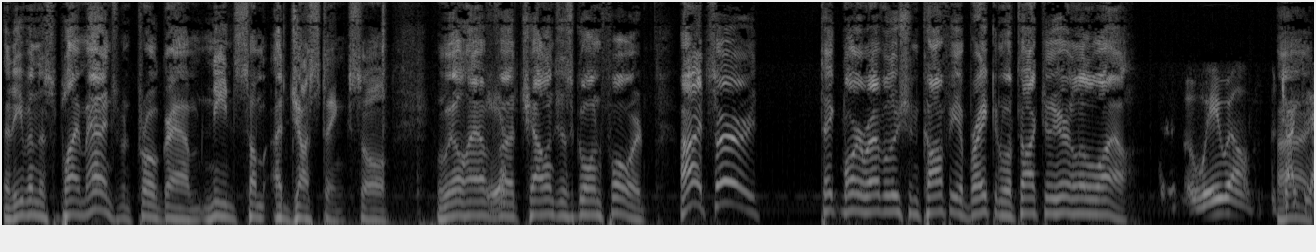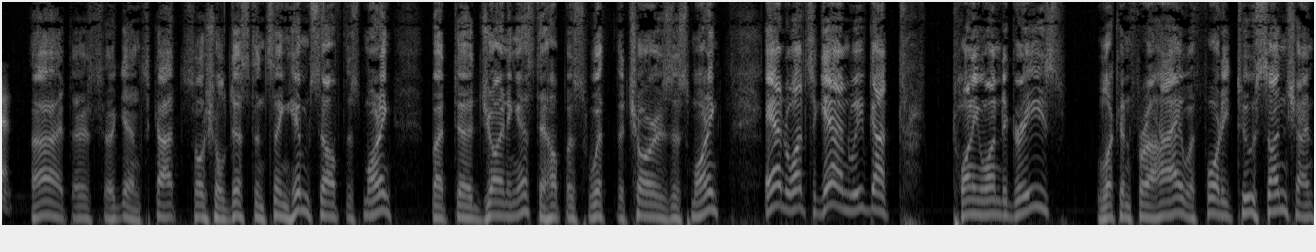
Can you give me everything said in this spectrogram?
that even the supply management program needs some adjusting. So we'll have Yep. uh, challenges going forward. All right, sir. Take more Revolution coffee, a break, and we'll talk to you here in a little while. We will. All Talk right. to you then. All right. There's, again, Scott social distancing himself this morning, but uh, joining us to help us with the chores this morning. And once again, we've got 21 degrees, looking for a high with 42 sunshine.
